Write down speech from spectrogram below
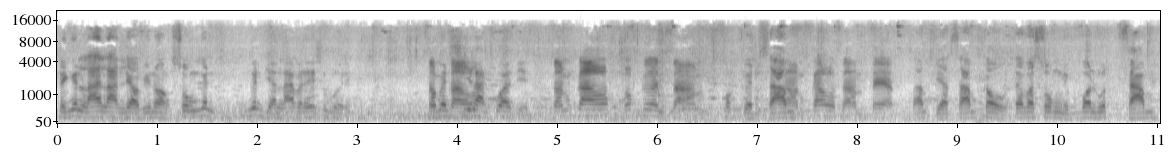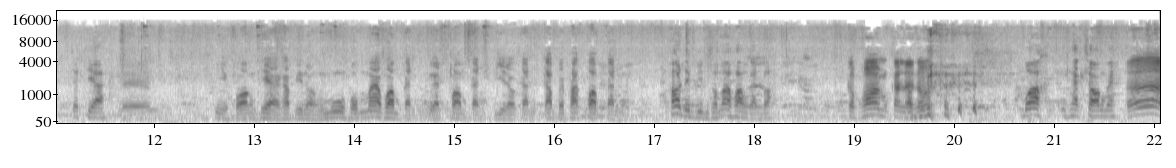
ได้เงินหลายล้านแล้วพี่น้องส่งเงินเงินเดือนหลายบ่ได้ซุมื้อนี่ ต้องเป็น4ล้านกว่าสิซ้ำเก่าบ่เกินสามบ่เกินสาม3เก้าสามแปด3 8 3 9แต่ว่าส่งนี่บ่หลุด3จักเที่ยแม่นนี่ของแท้ครับพี่น้องหมู่ผมมาพร้อมกันเกิดพร้อมกันปีเดียวกันกลับไปพักพร้อมกันเฮาได้บินเข้ามาพร้อมกันบ่ก็พร้อมกันแหละเนาะบ่แท็กซองไหมเออ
